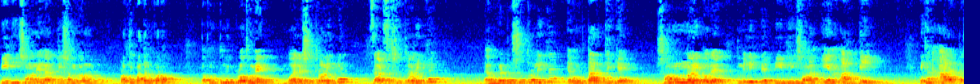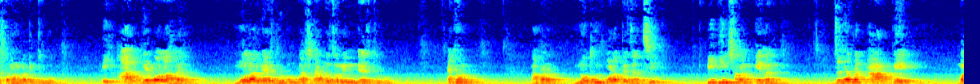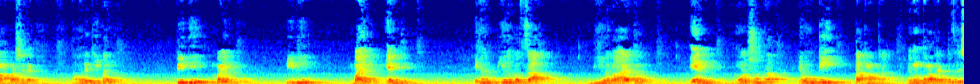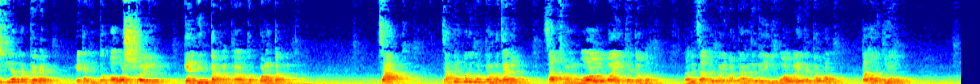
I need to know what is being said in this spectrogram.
পিভি সমান এন আর টি সমীকরণ প্রতিপাদন করো, তখন তুমি প্রথমে বয়লের সূত্র লিখবে, চার্লসের সূত্র লিখবে অ্যাভোকেটোর সূত্র লিখবে এবং তার থেকে সমন্বয় করে তুমি লিখবে পিভি সমান এন আর টি এখানে আর একটা সমানুপাতিক ধ্রুবক। এই আর কে বলা হয় মোলার গ্যাস ধ্রুবক বা সার্বজনীন গ্যাস ধ্রুবক। এখন, আমরা নতুন পড়াতে যাচ্ছি পিভি সমান এনআরটি যদি আমরা আর কে বাম পাশে রাখি, তাহলে কি পাই? PV by PV by NT. এখানে পি হলো চাপ, ভি হলো আয়তন, এন মোল সংখ্যা এবং টি তাপমাত্রা। এবং তোমাদের একটা জিনিস খেয়াল রাখতে হবে এটা কিন্তু অবশ্যই কেলভিন তাপমাত্রা, অর্থাৎ পরম তাপমাত্রা। চাপ, চাপের পরিবর্তে আমরা জানি চাপ সমান বল বাই ক্ষেত্রফল। তাহলে চাপের পরিবর্তে আমি যদি লিখি বল বাই ক্ষেত্রফল, তাহলে কি হয়?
